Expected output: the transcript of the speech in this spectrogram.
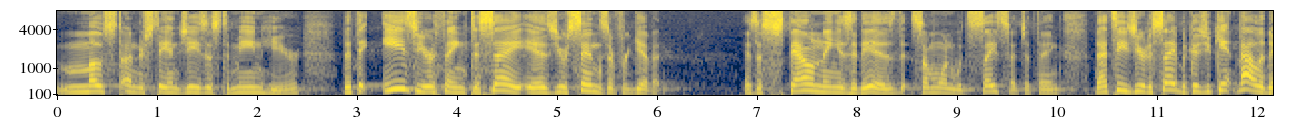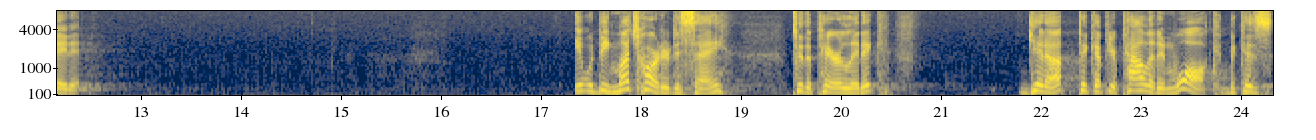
Most understand Jesus to mean here that the easier thing to say is, Your sins are forgiven. As astounding as it is that someone would say such a thing, that's easier to say because you can't validate it. It would be much harder to say to the paralytic, Get up, pick up your pallet, and walk, because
